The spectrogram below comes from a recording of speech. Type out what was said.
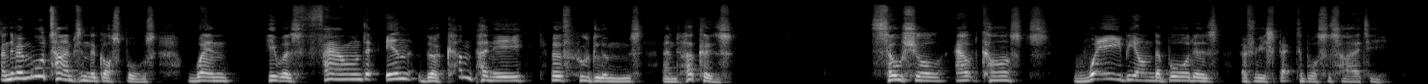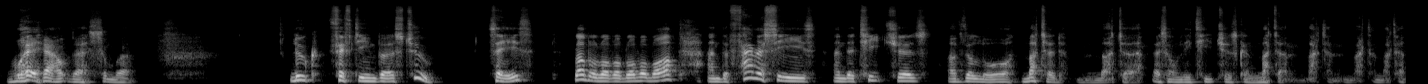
And there are more times in the Gospels when he was found in the company of hoodlums and hookers, social outcasts, way beyond the borders of respectable society, way out there somewhere. Luke 15, verse 2 says, blah, blah, blah, blah, blah, blah, blah. And the Pharisees and the teachers of the law muttered, mutter, as only teachers can mutter, mutter, mutter, mutter.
